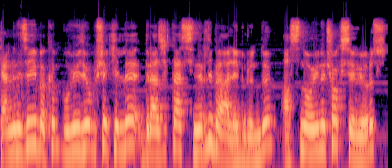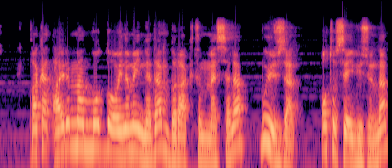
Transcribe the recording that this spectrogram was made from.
Kendinize iyi bakın. Bu video bu şekilde birazcık daha sinirli bir hale büründü. Aslında oyunu çok seviyoruz. Fakat Iron Man modda oynamayı neden bıraktım mesela? Bu yüzden. Autosave yüzünden.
